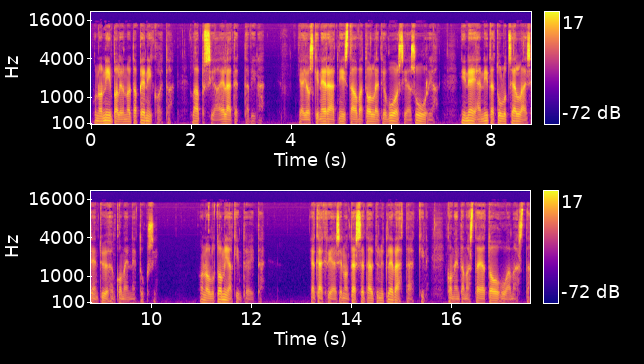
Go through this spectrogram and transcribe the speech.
kun on niin paljon noita penikoita, lapsia elätettävinä. Ja joskin eräät niistä ovat olleet jo vuosia suuria, niin eihän niitä tullut sellaiseen työhön komennetuksi. On ollut omiakin töitä. ja Käkriäisen on tässä täytynyt levähtääkin komentamasta ja touhuamasta,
